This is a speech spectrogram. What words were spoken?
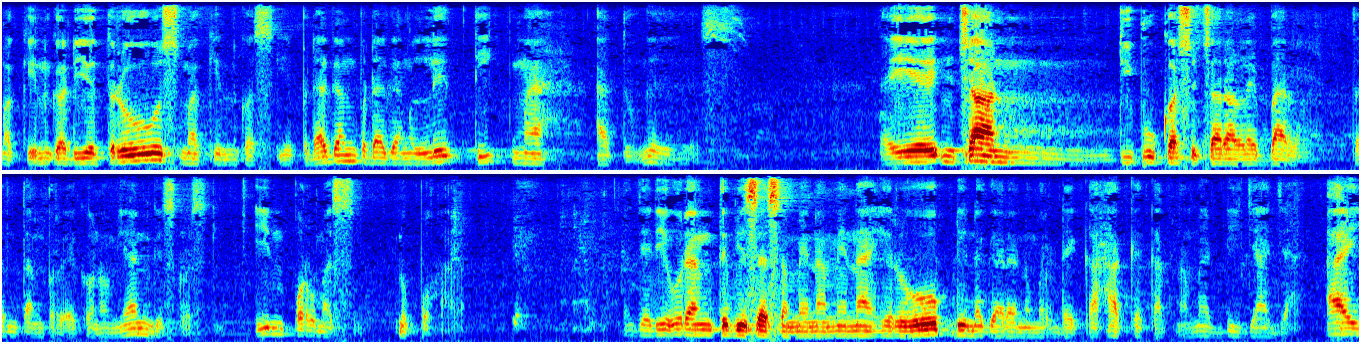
Makin ke dia terus makin koski pedagang-pedagang letik mah atunges encan dibuka secara lebar tentang perekonomian geskoski informasi nupohara jadi orang tuh bisa semena-mena hirup di negara nomor deka hakikat nama dijajah. Ai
